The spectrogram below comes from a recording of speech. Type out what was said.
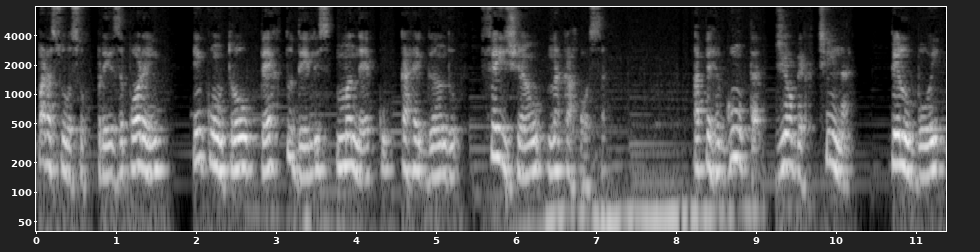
Para sua surpresa, porém, encontrou perto deles Maneco carregando feijão na carroça. A pergunta de Albertina pelo boi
